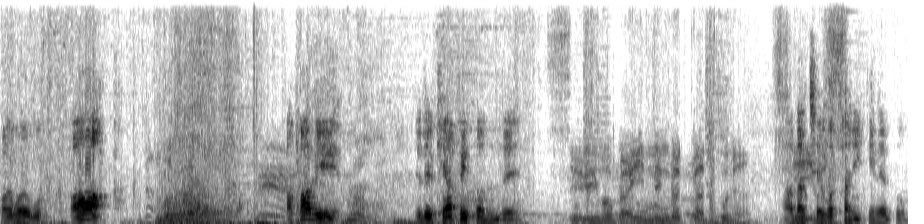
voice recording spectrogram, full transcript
아이고, 아이고. 아! 아, 까비. 애들 개 앞에 있었는데. 쓸모가 있는 것 같구나. 아, 나 제거탄 있긴 해도.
